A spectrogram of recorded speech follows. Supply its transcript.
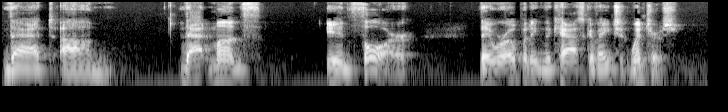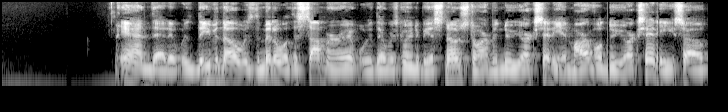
that um, that month in Thor they were opening the cask of Ancient Winters, and that it was even though it was the middle of the summer, it, there was going to be a snowstorm in New York City, in Marvel, New York City. So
